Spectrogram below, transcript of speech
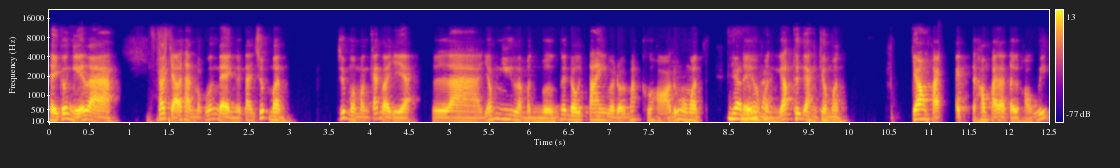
thì có nghĩa là nó trở thành một vấn đề người ta giúp mình giúp mình bằng cách là gì ạ à? là giống như là mình mượn cái đôi tay và đôi mắt của họ đúng không anh dạ, để mà rồi. mình gấp thức ăn cho mình chứ không phải không phải là tự họ quyết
